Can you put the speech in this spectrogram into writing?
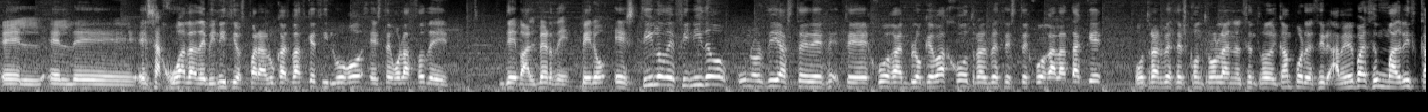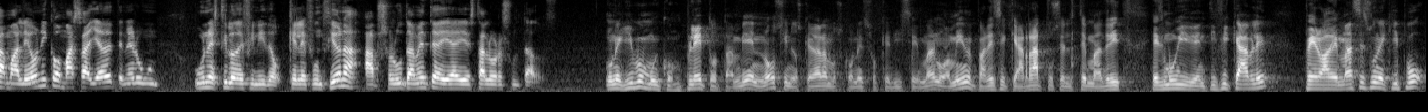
el, el de esa jugada de Vinicius para Lucas Vázquez y luego este golazo de, de Valverde. Pero estilo definido, unos días te, juega en bloque bajo, otras veces te juega al ataque, otras veces controla en el centro del campo. Es decir, a mí me parece un Madrid camaleónico más allá de tener un, un estilo definido. Que le funciona absolutamente y ahí están los resultados un equipo muy completo también, ¿no? Si nos quedáramos con eso que dice Manu. A mí me parece que a ratos el este Madrid es muy identificable, pero además es un equipo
